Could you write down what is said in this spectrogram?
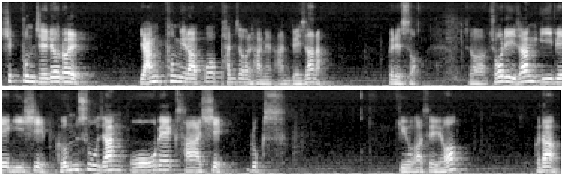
식품 재료를 양품이라고 판정을 하면 안 되잖아. 그래서 자, 조리장 220, 금수장 540 룩스 기억하세요. 그 다음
